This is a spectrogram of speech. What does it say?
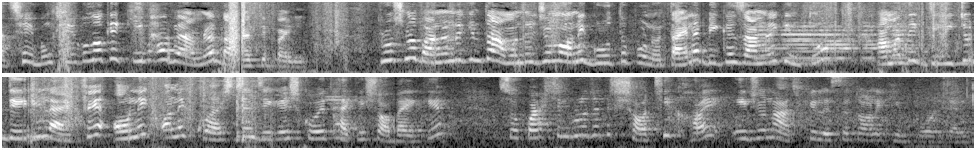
আছে এবং সেগুলোকে কীভাবে আমরা বানাতে পারি। প্রশ্ন বানানো কিন্তু আমাদের জন্য অনেক গুরুত্বপূর্ণ, তাই না? বিকজ আমরা কিন্তু আমাদের ডে টু ডেইলি লাইফে অনেক অনেক কোয়েশ্চেন জিজ্ঞেস করে থাকি সবাইকে। সো কোয়েশ্চেনগুলো যাতে সঠিক হয়, এই জন্য আজকের লেসনটা অনেক ইম্পর্ট্যান্ট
